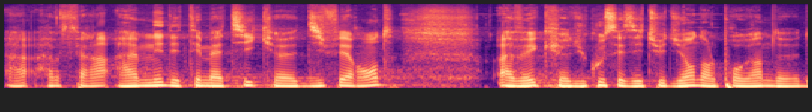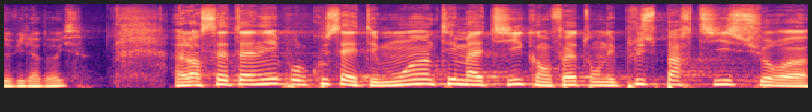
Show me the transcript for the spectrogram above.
à, faire, à amener des thématiques différentes avec du coup ces étudiants dans le programme de, de Villa Boys alors cette année, pour le coup, ça a été moins thématique. En fait, on est plus parti sur euh,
